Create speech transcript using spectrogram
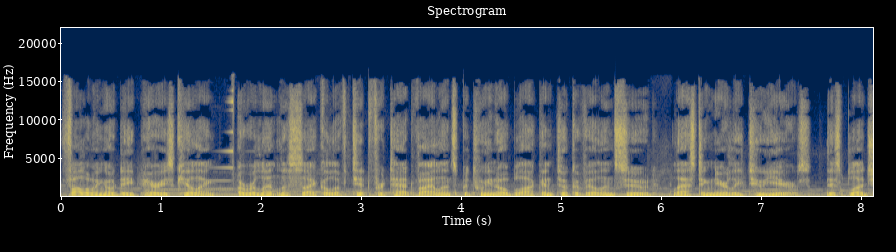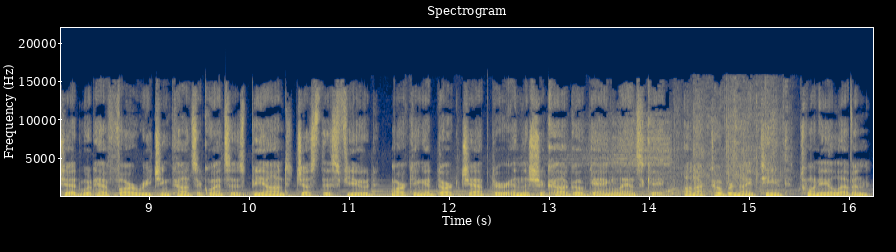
Following Odee Perry's killing, a relentless cycle of tit-for-tat violence between O Block and Tookaville ensued, lasting nearly two years. This bloodshed would have far-reaching consequences beyond just this feud, marking a dark chapter in the Chicago gang landscape. On October 19, 2011,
